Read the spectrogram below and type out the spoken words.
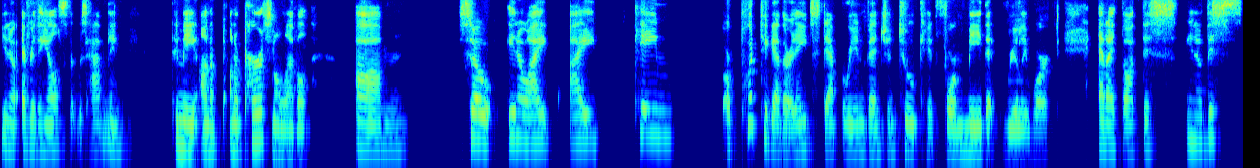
you know, everything else that was happening to me on a on a personal level. Um, so you know, I I came or put together an eight step reinvention toolkit for me that really worked, and I thought this, you know, this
